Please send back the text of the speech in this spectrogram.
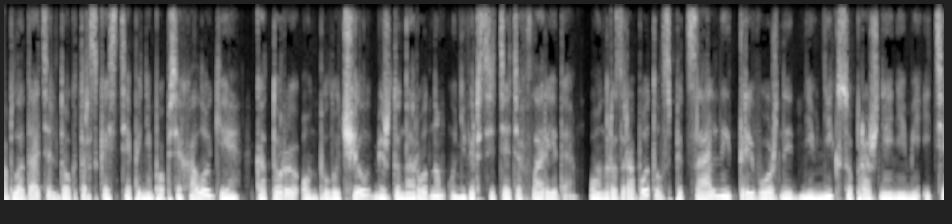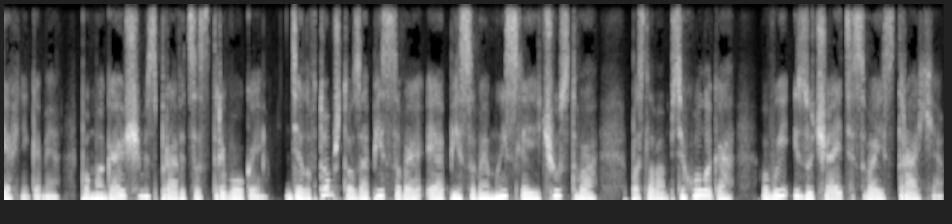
обладатель докторской степени по психологии, которую он получил в Международном университете Флориды. Он разработал специальный тревожный дневник с упражнениями и техниками, помогающими справиться с тревогой. Дело в том, что записывая и описывая мысли и чувства, по словам психолога, вы изучаете свои страхи.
